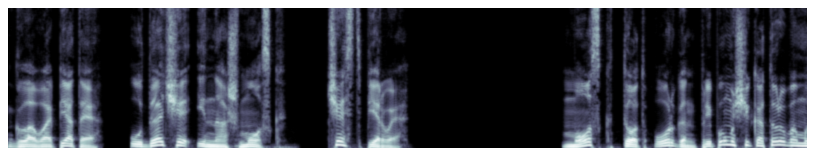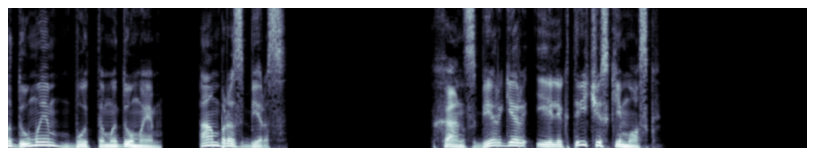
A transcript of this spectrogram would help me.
Глава 5. Удача и наш мозг. Часть 1. Мозг – тот орган, при помощи которого мы думаем, будто мы думаем. Амброс Бирс. Ханс Бергер и электрический мозг.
